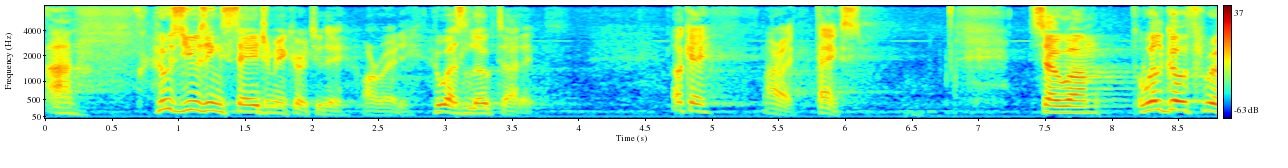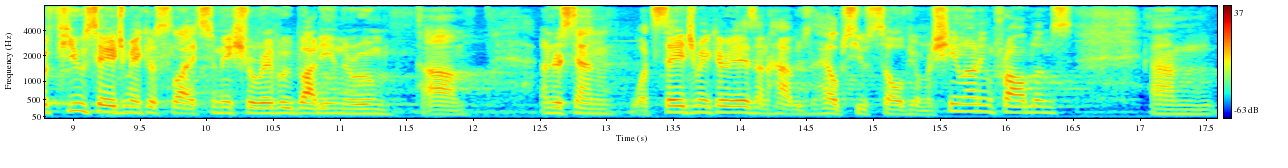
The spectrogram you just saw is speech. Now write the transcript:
uh, who's using SageMaker today already? Who has looked at it? OK, all right, thanks. So um, we'll go through a few SageMaker slides to make sure everybody in the room um, understand what SageMaker is and how it helps you solve your machine learning problems. Um,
